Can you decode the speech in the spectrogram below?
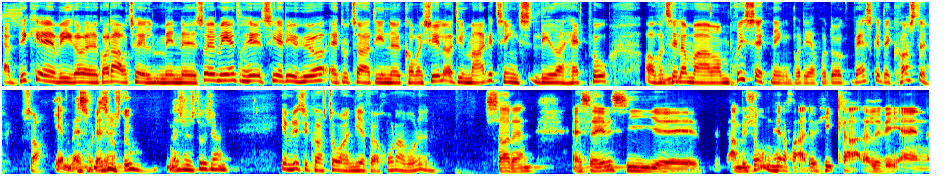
Ja, det kan vi godt aftale, men øh, så er jeg mere interesseret i at høre, at du tager din øh, kommercielle og din marketingsleder hat på og fortæller mm. mig om prissætningen på det her produkt. Hvad skal det koste så? Jamen, hvad, hvad synes du? Hvad synes du, John? Jamen, det skal koste over 49 kroner om måneden. Sådan. Altså jeg vil sige, øh, ambitionen herfra er det jo helt klart at levere en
